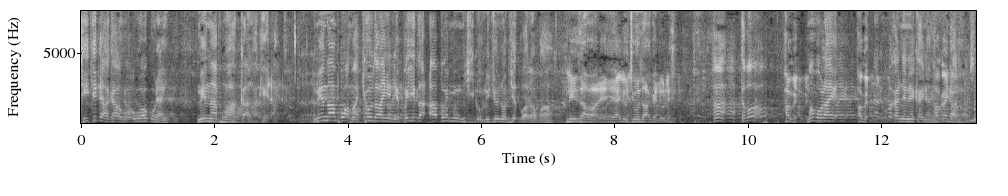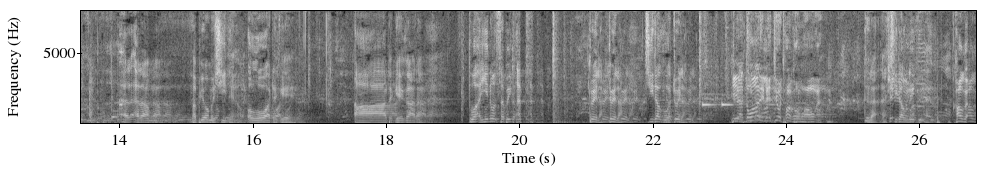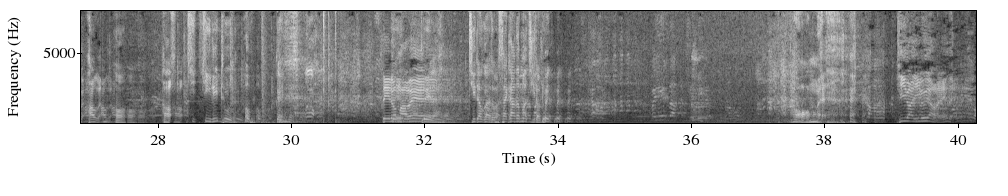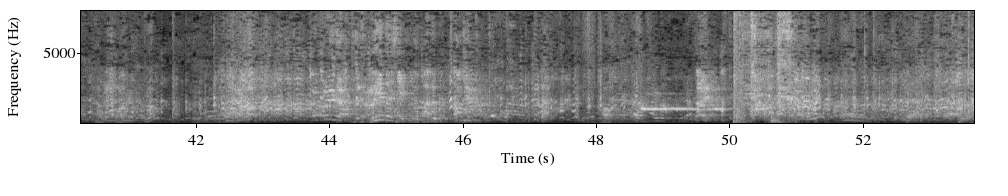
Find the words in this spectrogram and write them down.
ဒီတိတ္တာခကိုအဝေါကိုယ်တိုင်မင်းသားဘွားကလာခဲ့တာမင်းသားဘွားမှာကြိုးစားရင်းနဲ့ပရိသတ်အားပေးမှုမရှိလို့လူကျွန်တော်ဖြစ်သွားတော့ပါလေးစားပါတယ်အဲ့လိုစူးစမ်းခဲ့လို့လေဟာတဘောဟုတ်ကဲ့မပေါ်လိုက်ဟုတ်ကဲ့ဘက်ကနည်းနည်းခိုင်းနေတာဟုတ်ကဲ့နော်အဲ့အဲ့ဒါမပြောမရှိနဲ့အိုးကတကယ်အာတကယ်ကတာ तू အရင်တော့စပိတ်တွေ့လားတွေ့လားကြီးတော့ကိုတွေ့လားဒီကသွားတွေလည်းကြွတ်ထွက်ကုန်အောင်မယ် တွေ့လားကြီးတော့လေးတွေ့လားဟုတ်ကဲ့ဟုတ်ကဲ့ဟောဟုတ်ကြီးကြီးလေးထိုးတယ်ဟုတ်ဟုတ်ကဲသေတော့မှာပဲတွေ့လားကြီးတော့ကဆိုစကားသမားကြီးတော့တွေ့ဟောမယ်ကြီးပါကြီးလို့ရပါတယ်တဲ့ဘယ်တော့ရှိဘူးဘာလို့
